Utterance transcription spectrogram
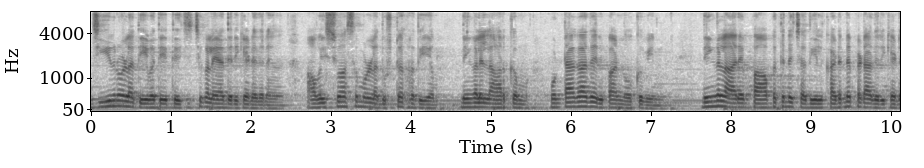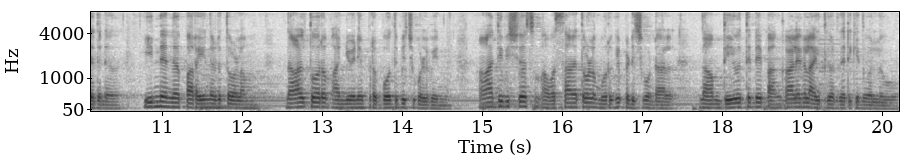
ജീവനുള്ള ദൈവത്തെ ത്യജിച്ചു കളയാതിരിക്കേണ്ടതിന് അവിശ്വാസമുള്ള ദുഷ്ടഹൃദയം നിങ്ങളിൽ ആർക്കും ഉണ്ടാകാതിരിപ്പാൻ നോക്കുവിൻ. നിങ്ങൾ ആരും പാപത്തിന്റെ ചതിയിൽ കഠിനപ്പെടാതിരിക്കേണ്ടതിന് ഇന്നെന്ന് പറയുന്നിടത്തോളം നാൾ തോറും പ്രബോധിപ്പിച്ചു പ്രബോധിപ്പിച്ചുകൊള്ളുവിൻ. ആദ്യ വിശ്വാസം അവസാനത്തോളം മുറുകെ പിടിച്ചുകൊണ്ടാൽ നാം ദൈവത്തിന്റെ പങ്കാളികളായി തീർന്നിരിക്കുന്നുവല്ലോ.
